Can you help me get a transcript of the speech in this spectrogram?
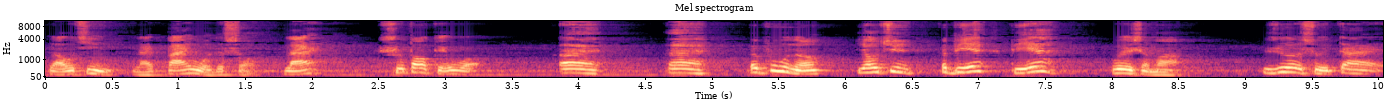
姚静来掰我的手，来，书包给我。哎，哎，不能，姚俊，别别，为什么？热水袋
